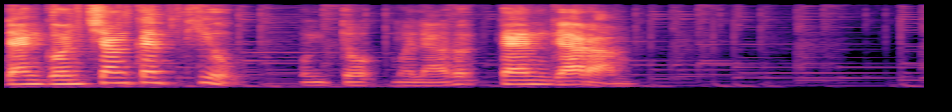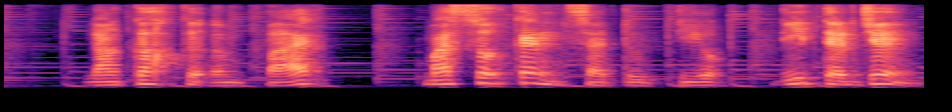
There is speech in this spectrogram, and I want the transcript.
dan goncangkan tiup untuk melarutkan garam. Langkah keempat, masukkan satu tiup deterjen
